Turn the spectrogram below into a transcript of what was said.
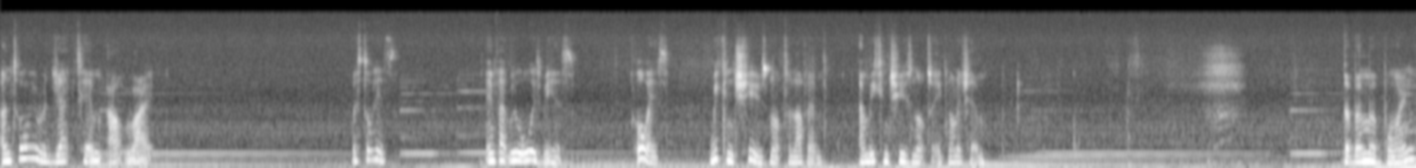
Until we reject him outright, we're still his. In fact, we will always be his. Always. We can choose not to love him, and we can choose not to acknowledge him. But when we're born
